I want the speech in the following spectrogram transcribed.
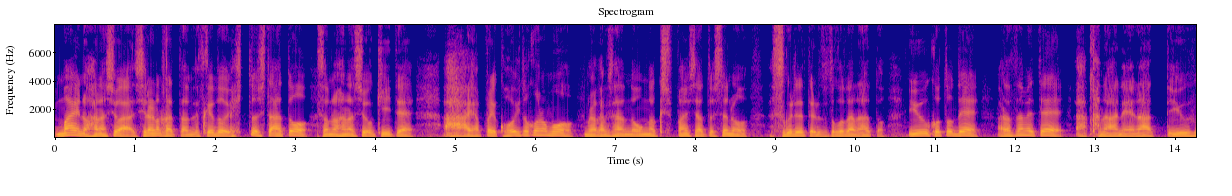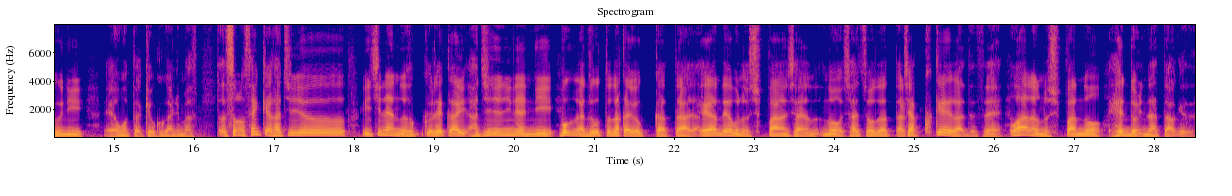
前の話はは知らなかったんですけどヒットした後その話を聞いてああやっぱりこういうところも村上さんの音楽出版社としての優れてるとこだなということで改めてあかなわねえなっていうふうに思った記憶があります。その1981年の暮れか82年に僕がずっと仲良かった A&M の出版社の社長だったジャック・ケイがですねワーナーの出版のヘッドになったわけです。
